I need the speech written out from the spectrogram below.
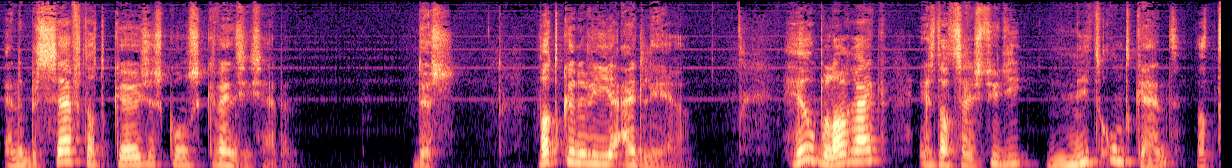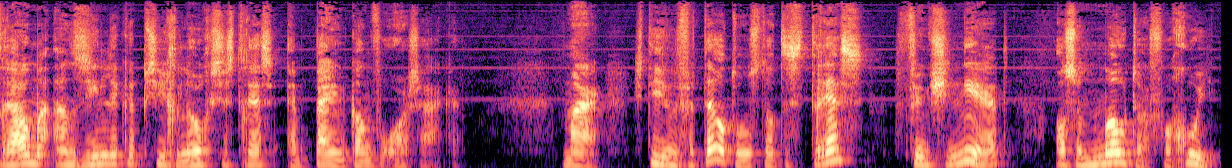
en het besef dat keuzes consequenties hebben. Dus, wat kunnen we hieruit leren? Heel belangrijk is dat zijn studie niet ontkent dat trauma aanzienlijke psychologische stress en pijn kan veroorzaken. Maar Steven vertelt ons dat de stress functioneert als een motor voor groei.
